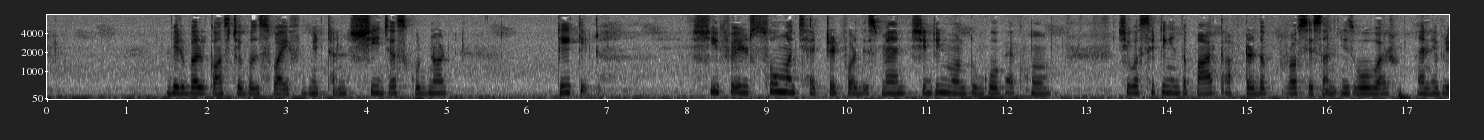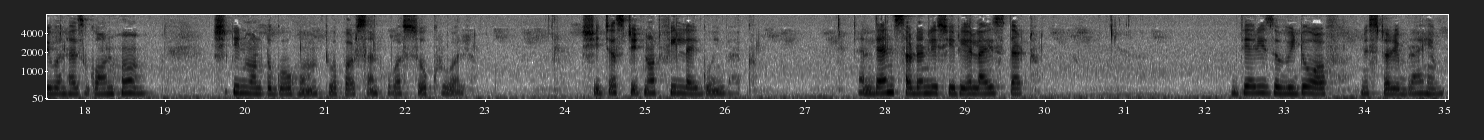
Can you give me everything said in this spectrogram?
Birbal Constable's wife Mitten. She just could not take it. She felt so much hatred for this man. She didn't want to go back home. She was sitting in the park after the procession is over and everyone has gone home. She didn't want to go home to a person who was so cruel. She just did not feel like going back. And then suddenly she realized that there is a widow of Mr. Ibrahim.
